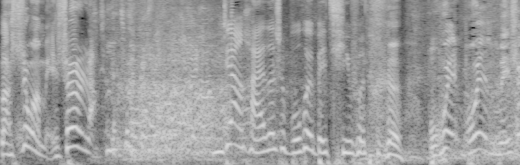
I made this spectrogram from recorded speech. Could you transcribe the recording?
老师我没事儿了。你这样孩子是不会被欺负的。不会不会，没事。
